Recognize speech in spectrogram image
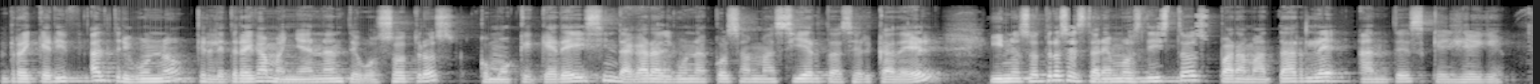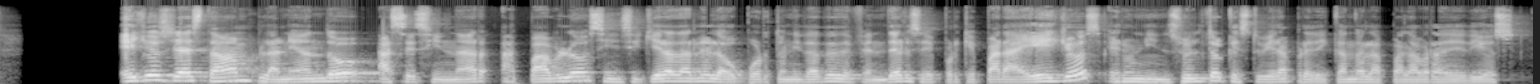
requerid al tribuno que le traiga mañana ante vosotros, como que queréis indagar alguna cosa más cierta acerca de él, y nosotros estaremos listos para matarle antes que llegue. Ellos ya estaban planeando asesinar a Pablo sin siquiera darle la oportunidad de defenderse, porque para ellos era un insulto que estuviera predicando la palabra de Dios.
